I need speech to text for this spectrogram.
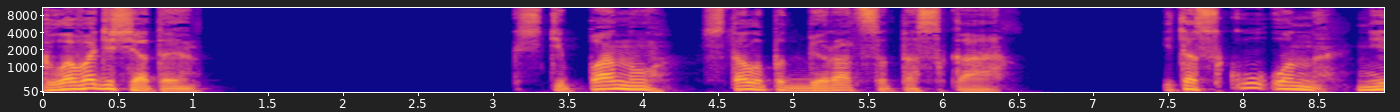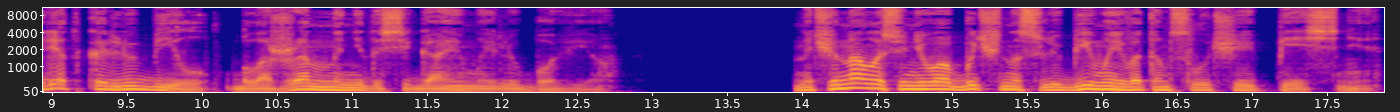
Глава десятая. К Степану стала подбираться тоска. И тоску он нередко любил, блаженно недосягаемой любовью. Начиналось у него обычно с любимой в этом случае песни.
